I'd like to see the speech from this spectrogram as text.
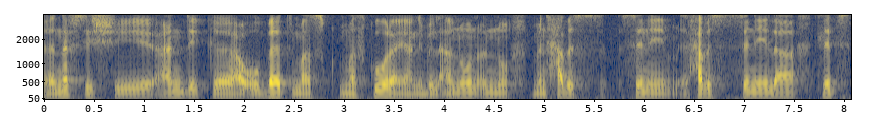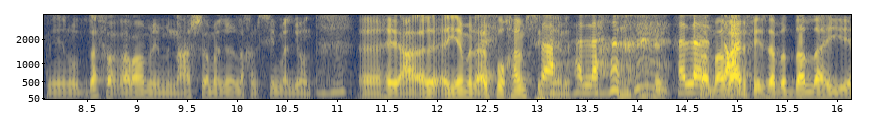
نفس الشيء عندك عقوبات مذكورة يعني بالقانون إنه من حبس سنة حبس سنة لثلاث سنين ودفع غرامة من 10 مليون ل 50 مليون. آه هي أيام ال 1005 كانت. هلا هلأ فما بعرف إذا بتضلها هي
